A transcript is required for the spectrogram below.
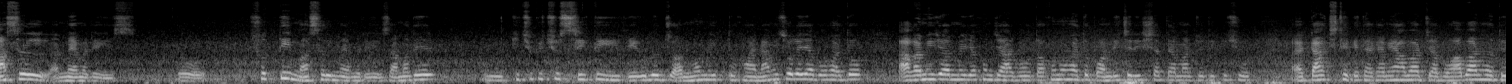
মাসেল মেমোরিজ তো সত্যি মাসেল মেমোরিজ আমাদের কিছু কিছু স্মৃতি যেগুলো জন্ম মৃত্যু হয় না, আমি চলে যাব হয়তো আগামী জন্মে যখন যাব, তখনও হয়তো পন্ডিচেরির সাথে আমার যদি কিছু টাচ থেকে থাকে, আমি আবার যাব, আবার হয়তো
